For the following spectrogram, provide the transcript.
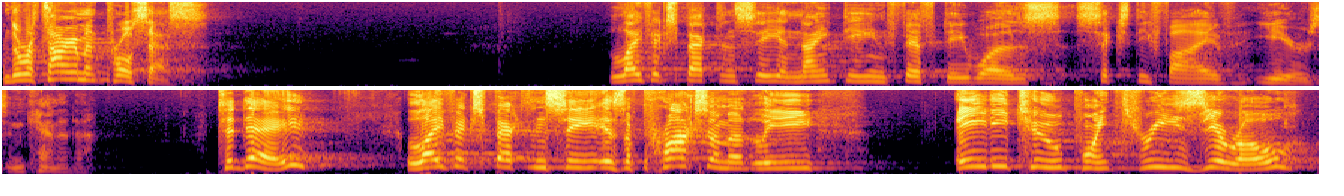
the retirement process, life expectancy in 1950 was 65 years in Canada. Today, life expectancy is approximately 82.30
